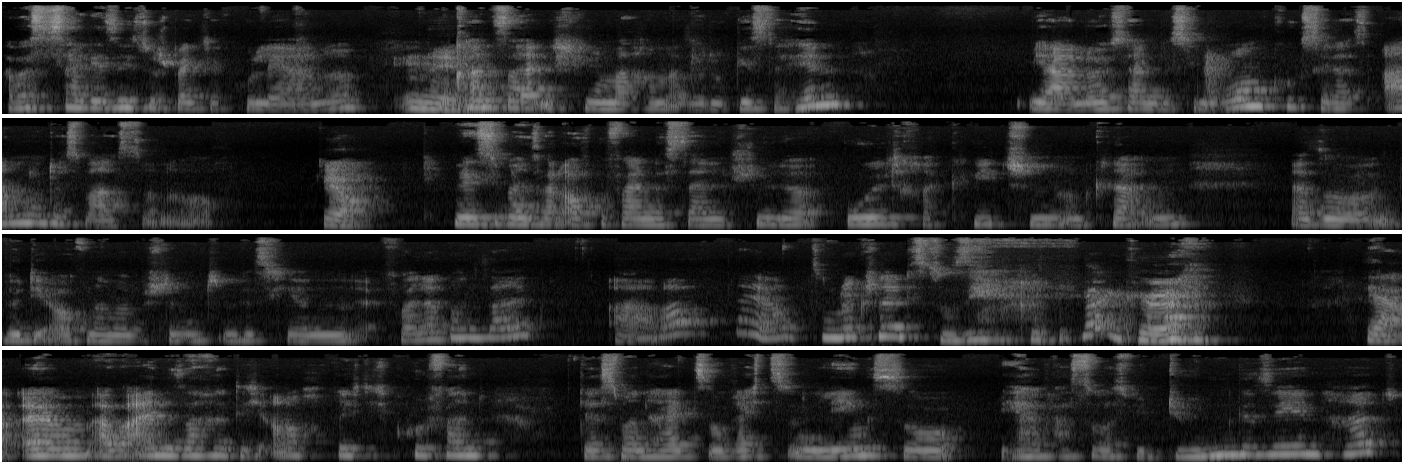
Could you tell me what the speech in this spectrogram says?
Aber es ist halt jetzt nicht so spektakulär, ne? Nee. Du kannst da halt nicht viel machen. Also du gehst da hin, ja, läufst halt ein bisschen rum, guckst dir das an und das war's dann auch. Ja. Mir ist übrigens gerade aufgefallen, dass deine Stühle ultra quietschen und knacken. Also wird die Aufnahme bestimmt ein bisschen voll davon sein. Aber naja, zum Glück schneidest du sie. Danke. Ja, ähm, aber eine Sache, die ich auch noch richtig cool fand, dass man halt so rechts und links so, ja, fast sowas wie Dünen gesehen hat.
